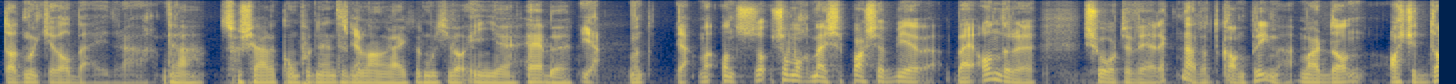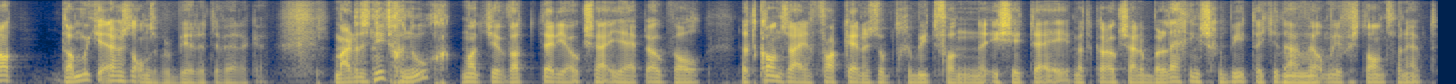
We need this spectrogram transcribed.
Dat moet je wel bijdragen. Ja, sociale component is Ja. belangrijk. Dat moet je wel in je hebben. Ja, want, ja, want so- sommige mensen passen meer bij andere soorten werk. Nou, dat kan prima. Maar dan, als je dat, dan moet je ergens anders proberen te werken. Maar dat is niet genoeg. Want je, wat Terry ook zei, je hebt ook wel. Dat kan zijn vakkennis op het gebied van eh, ICT. Maar het kan ook zijn op beleggingsgebied. Dat je daar Mhm. veel meer verstand van hebt.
